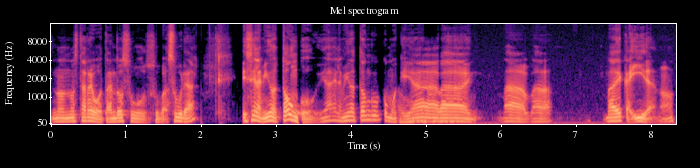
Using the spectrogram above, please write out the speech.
no, no está rebotando su, su basura. Es el amigo Tongo. Ya el amigo Tongo como que ya va, va, va, va de caída, ¿no?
